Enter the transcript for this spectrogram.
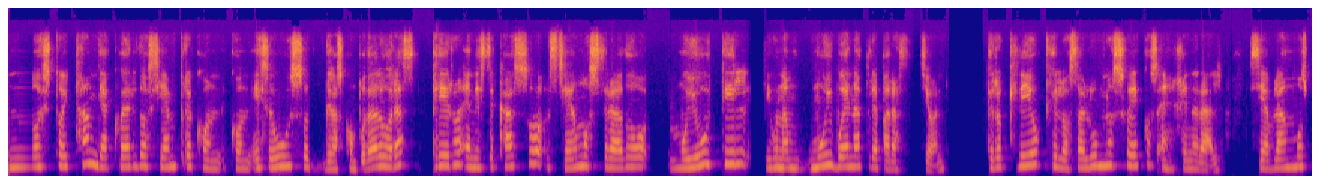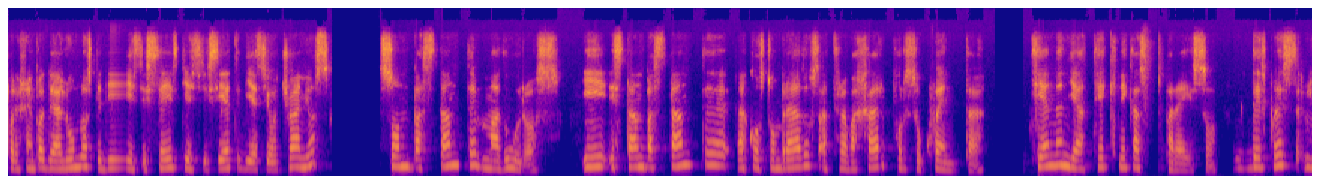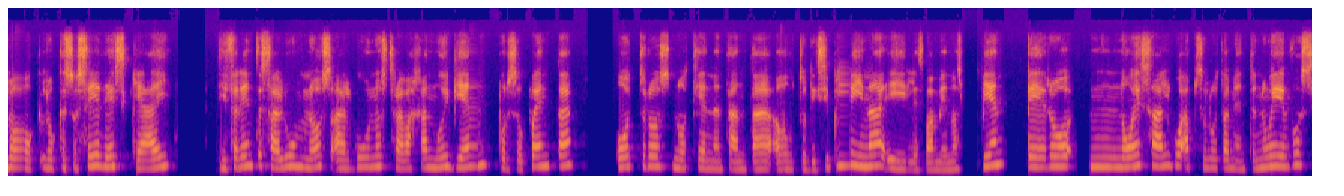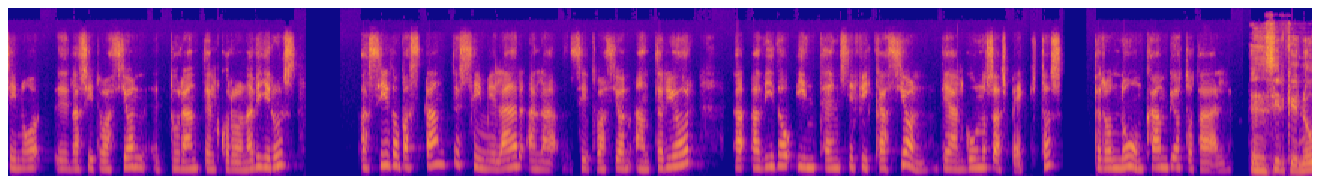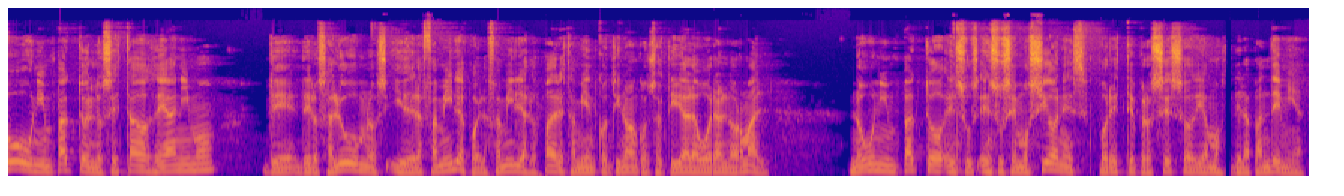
no estoy tan de acuerdo siempre con, con ese uso de las computadoras, pero en este caso se ha mostrado muy útil y una muy buena preparación. Pero creo que los alumnos suecos en general, si hablamos, por ejemplo, de alumnos de 16, 17, 18 años, son bastante maduros y están bastante acostumbrados a trabajar por su cuenta. Tienen ya técnicas para eso. Después lo, lo que sucede es que hay diferentes alumnos, algunos trabajan muy bien por su cuenta, otros no tienen tanta autodisciplina y les va menos bien, pero no es algo absolutamente nuevo, sino eh, la situación durante el coronavirus ha sido bastante similar a la situación anterior, ha, habido intensificación de algunos aspectos, pero no un cambio total. Es decir, que no hubo un impacto en los estados de ánimo de, los alumnos y de las familias, porque las familias, los padres también continuaban con su actividad laboral normal. No hubo un impacto en sus, en sus emociones por este proceso, digamos, de la pandemia.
